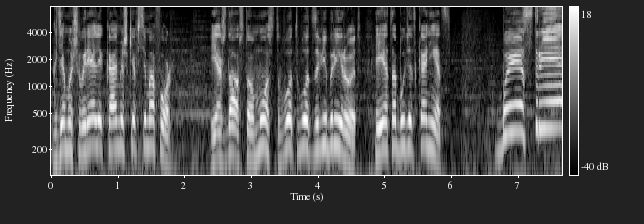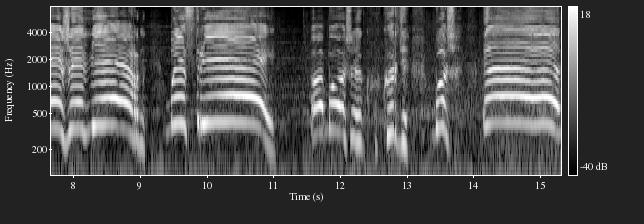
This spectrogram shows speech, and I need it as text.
где мы швыряли камешки в семафор — я ждал, что мост вот-вот завибрирует, и это будет конец. «Быстрее же, Верн! Быстрей!» «О боже, Корди, боже! -а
